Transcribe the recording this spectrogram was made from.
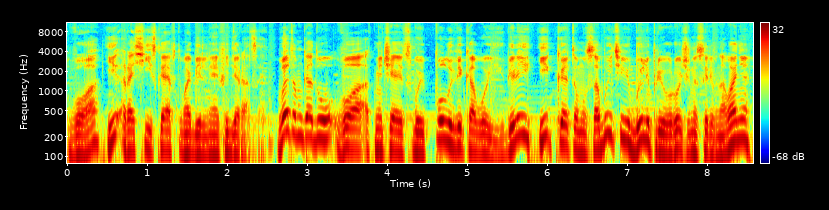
ВОА и Российская автомобильная федерация. В этом году ВОА отмечает свой полувековой юбилей, и к этому событию были привлечены приурочены соревнования,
